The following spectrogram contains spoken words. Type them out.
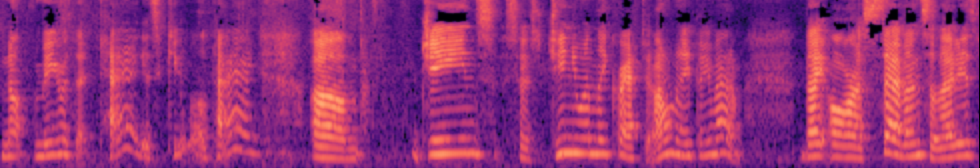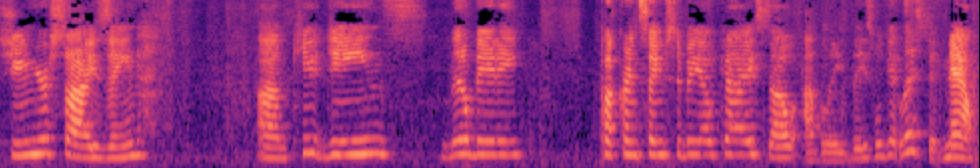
Not familiar with that tag. It's a cute little tag. Um, jeans. Says genuinely crafted. I don't know anything about them. They are a 7, so that is junior sizing. Um, cute jeans. Little bitty. Puckering seems to be okay, so I believe these will get listed. Now,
